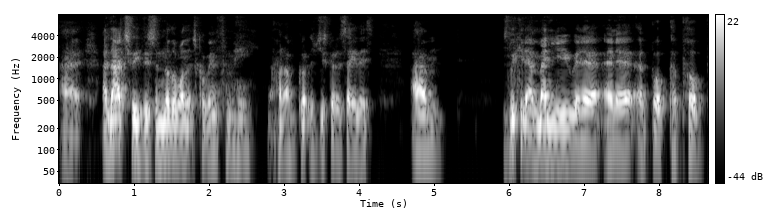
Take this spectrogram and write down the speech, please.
Uh, and actually, there's another one that's coming for me, and I've got I've just got to say this. Um, was looking at a menu in a in a, a, a pub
